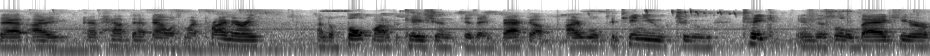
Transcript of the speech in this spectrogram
that I have had that now as my primary and the bolt modification is a backup. I will continue to take in this little bag here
